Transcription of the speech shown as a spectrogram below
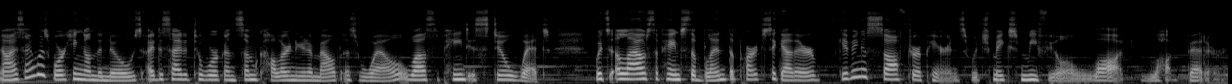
Now, as I was working on the nose, I decided to work on some color near the mouth as well, whilst the paint is still wet, which allows the paints to blend the parts together, giving a softer appearance, which makes me feel a lot, lot better.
